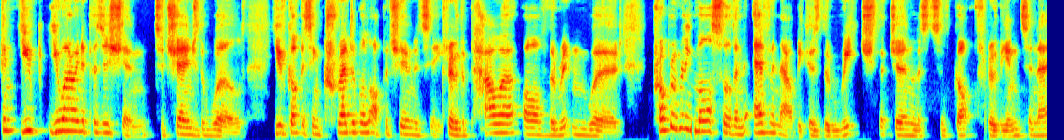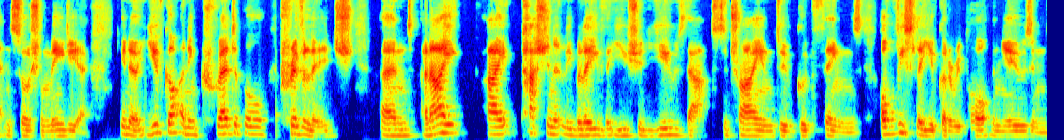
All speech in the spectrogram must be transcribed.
can you you are in a position to change the world. You've got this incredible opportunity through the power of the written word. Probably more so than ever now, because the reach that journalists have got through the internet and social media. You know, you've got an incredible privilege and and I I passionately believe that you should use that to try and do good things. Obviously, you've got to report the news, and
